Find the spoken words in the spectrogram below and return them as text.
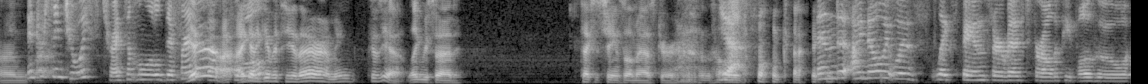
Um, interesting choice. Tried something a little different. Yeah, That's I, I gotta give it to you there. I mean, because yeah, like we said, Texas Chainsaw Massacre. Yeah. those old guys. And I know it was like fan service for all the people who,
